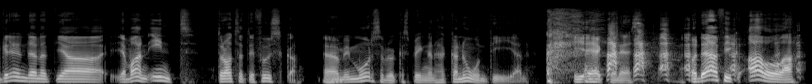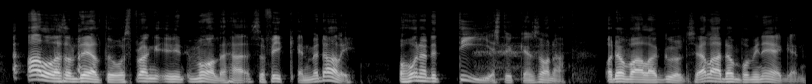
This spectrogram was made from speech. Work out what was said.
grejen är att jag, jag vann inte, trots att jag fuskade. Uh, Min morsa brukar springa den här kanontian i Ekenäs. och där fick alla, alla som deltog och sprang i mål det här, så fick en medalj. Och hon hade tio stycken sådana. Och de var alla guld, så jag la dem på min egen.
